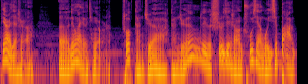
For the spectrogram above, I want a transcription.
第二件事啊，呃，另外一个听友的说，感觉啊，感觉这个世界上出现过一些 bug。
